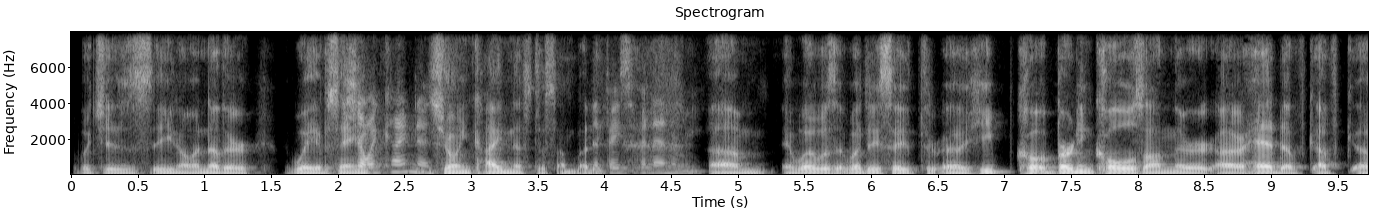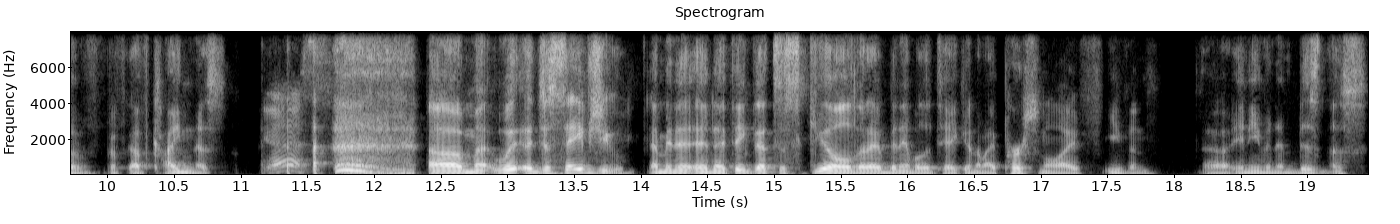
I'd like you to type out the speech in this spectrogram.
which is you know another way of saying showing kindness, showing kindness to somebody in the face of an enemy. Um, and what was it? What did he say? Uh, heap co- burning coals on their uh, head of of, of of of kindness. Yes. um, it just saves you. I mean, and I think that's a skill that I've been able to take into my personal life, even uh, and even in business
